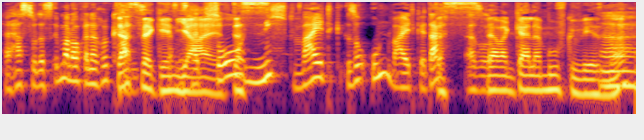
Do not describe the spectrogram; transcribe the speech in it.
Dann hast du das immer noch in der Rückhand. Das wär genial. Das ist halt so Das- nicht weit, so unweit gedacht. Das also wäre aber ein geiler Move gewesen, ne?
